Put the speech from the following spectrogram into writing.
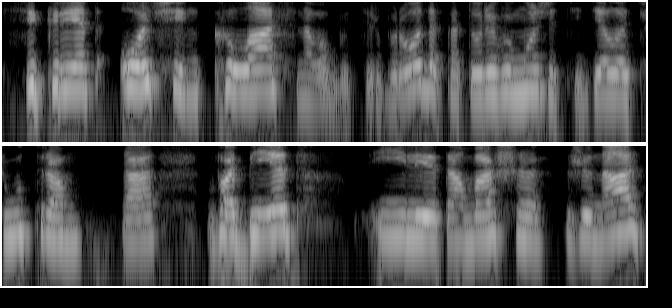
секрет очень классного бутерброда, который вы можете делать утром, да, в обед, или там ваша жена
